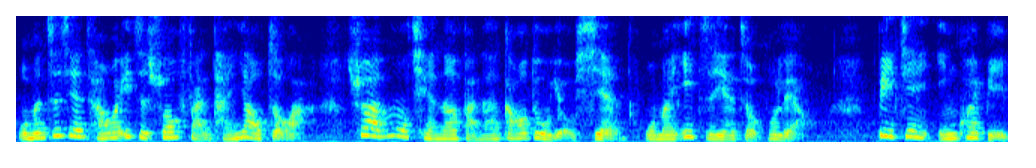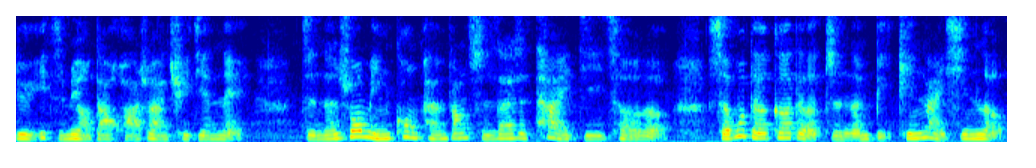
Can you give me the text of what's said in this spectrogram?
我们之前才会一直说反弹要走啊，虽然目前呢反弹高度有限，我们一直也走不了。毕竟盈亏比率一直没有到划算区间内，只能说明控盘方实在是太机车了，舍不得割的只能比拼耐心了。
